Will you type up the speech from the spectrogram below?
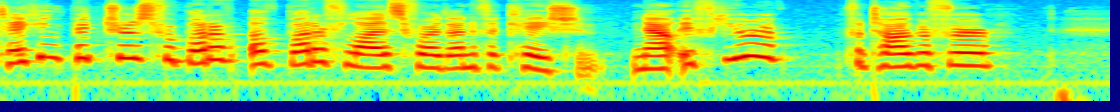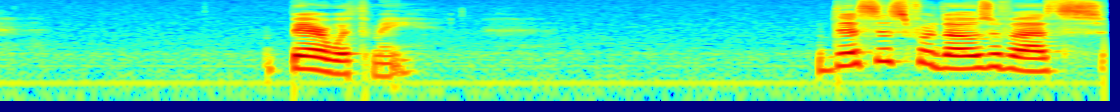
Taking pictures for butter of butterflies for identification. Now, if you're a photographer, bear with me. This is for those of us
